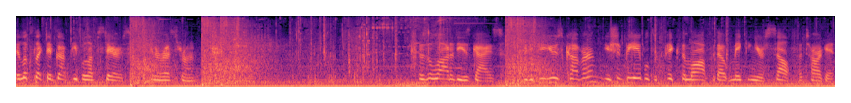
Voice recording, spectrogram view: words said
It looks like they've got people upstairs, in a restaurant. There's a lot of these guys, but if you use cover, you should be able to pick them off without making yourself a target.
